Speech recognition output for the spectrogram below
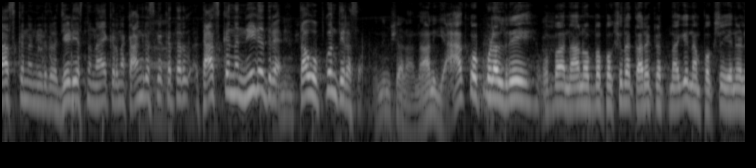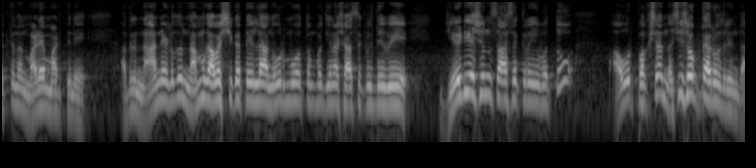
ಟಾಸ್ಕನ್ನು ನೀಡಿದ್ರೆ ಜೆ ಡಿ ಎಸ್ನ ನಾಯಕರನ್ನ ಕಾಂಗ್ರೆಸ್ಗೆ ಕತ್ತರ ಟಾಸ್ಕನ್ನು ನೀಡಿದ್ರೆ ತಾವು ಒಪ್ಕೊಂತೀರಾ ಸರ್? ಒಂದು ನಿಮಿಷ ನಾನು ಯಾಕೆ ಒಪ್ಕೊಳ್ಳಲ್ರಿ ಒಬ್ಬ ನಾನೊಬ್ಬ ಪಕ್ಷದ ಕಾರ್ಯಕರ್ತನಾಗಿ ನಮ್ಮ ಪಕ್ಷ ಏನು ಹೇಳುತ್ತೆ ನಾನು ಮಾಡೇ ಮಾಡ್ತೀನಿ. ಆದರೆ ನಾನು ಹೇಳೋದು ನಮ್ಗೆ ಅವಶ್ಯಕತೆ ಇಲ್ಲ. ನೂರ ಮೂವತ್ತೊಂಬತ್ತು ಜನ ಶಾಸಕರಿದ್ದೀವಿ. ಜೆ ಡಿ ಎಸ್ನ ಶಾಸಕರು ಇವತ್ತು ಅವ್ರ ಪಕ್ಷ ನಶಿಸೋಗ್ತಾ ಇರೋದ್ರಿಂದ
